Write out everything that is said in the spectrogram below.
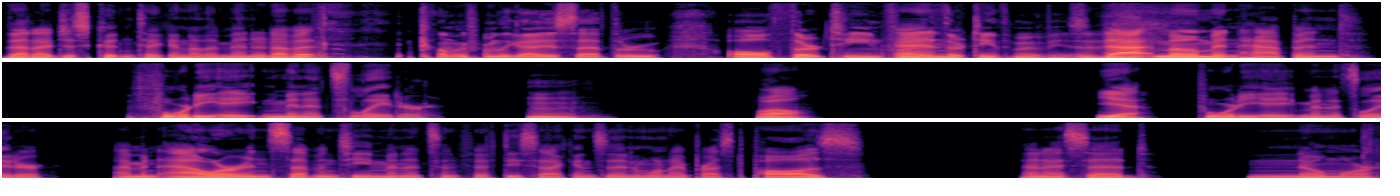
that I just couldn't take another minute of it?" Coming from the guy who sat through all thirteen Friday And Thirteenth movies. that moment happened 48 minutes later. Hmm. Well, yeah, 48 minutes later. I'm an hour and 17 minutes and 50 seconds in when I pressed pause and I said, no more.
